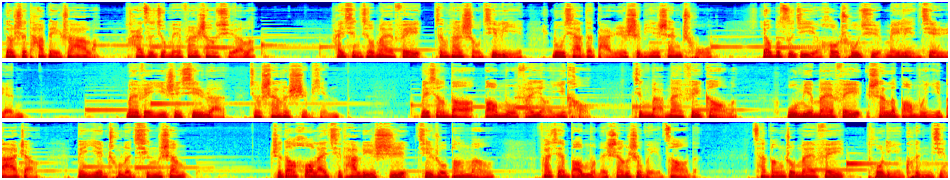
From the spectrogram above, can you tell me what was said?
要是他被抓了，孩子就没法上学了。”还请求麦飞将他手机里录下的打人视频删除，要不自己以后出去没脸见人。麦飞一时心软，就删了视频。没想到保姆反咬一口，竟把麦飞告了，污蔑麦飞扇了保姆一巴掌，被验出了轻伤。直到后来其他律师介入帮忙，发现保姆的伤是伪造的，才帮助麦飞脱离困境。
